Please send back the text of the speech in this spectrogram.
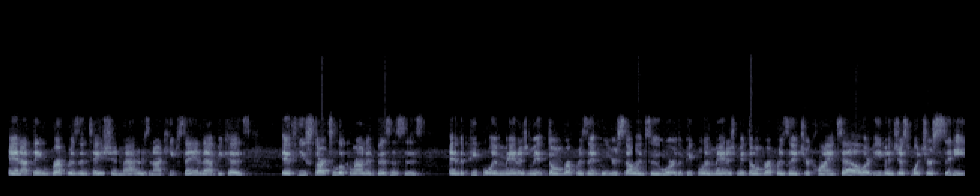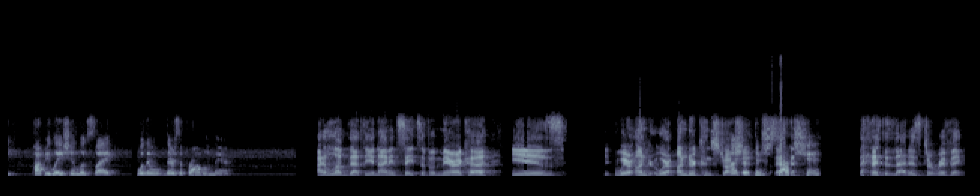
And I think representation matters. And I keep saying that because if you start to look around at businesses and the people in management don't represent who you're selling to, or the people in management don't represent your clientele, or even just what your city population looks like, well, then there's a problem there. I love that. The United States of America is we're under we're under construction. Under construction. That is that is terrific.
